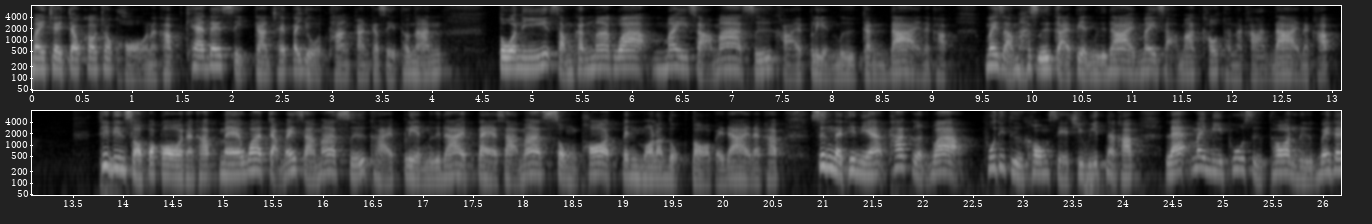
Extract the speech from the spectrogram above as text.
ไม่ใช่เจ้าเข้าเจ้าของนะครับ แค่ได้สิทธิ์การใช้ประโยชน์ทางการเกษตรเท่านั้น ตัวนี้สำคัญมากว่าไม่สามารถซื้อขายเปลี่ยนมือกันได้นะครับ ไม่สามารถซื้อขายเปลี่ยนมือได้ ไม่สามารถเข้าธนาคารได้นะครับ ที่ดินสปกนะครับ แม้ว่าจะไม่สามารถซื้อขายเปลี่ยนมือได้ แต่สามารถส่งทอดเป็นมรดกต่อไปได้นะครับ ซึ่งในที่นี้ถ้าเกิดว่าผู้ที่ถือครองเสียชีวิตนะครับ และไม่มีผู้สืบทอดหรือไม่ได้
